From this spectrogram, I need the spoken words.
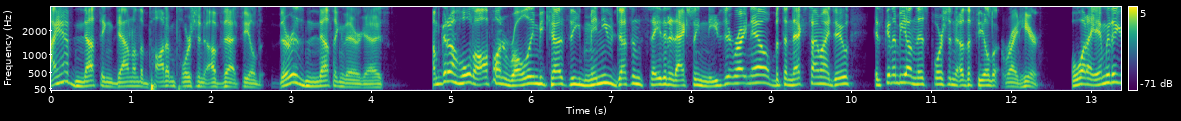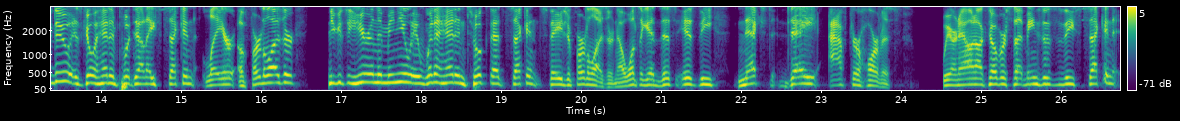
I have nothing down on the bottom portion of that field. There is nothing there, guys. I'm going to hold off on rolling because the menu doesn't say that it actually needs it right now, but the next time I do, it's going to be on this portion of the field right here. But what I am going to do is go ahead and put down a second layer of fertilizer you can see here in the menu, it went ahead and took that second stage of fertilizer. Now, once again, this is the next day after harvest. We are now in October, so that means this is the second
